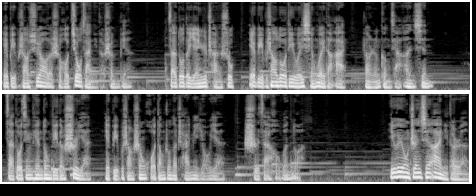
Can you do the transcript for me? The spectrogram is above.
也比不上需要的时候就在你的身边；再多的言语阐述，也比不上落地为行为的爱，让人更加安心；再多惊天动地的誓言，也比不上生活当中的柴米油盐，实在和温暖。一个用真心爱你的人。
